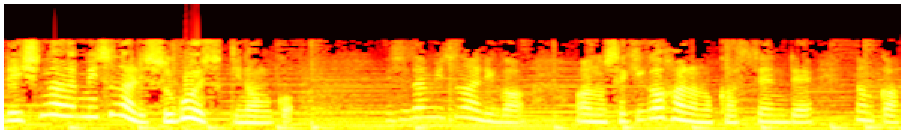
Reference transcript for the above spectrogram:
で、石田三成すごい好き、なんか。石田三成が、あの、関ヶ原の合戦で、なんか、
